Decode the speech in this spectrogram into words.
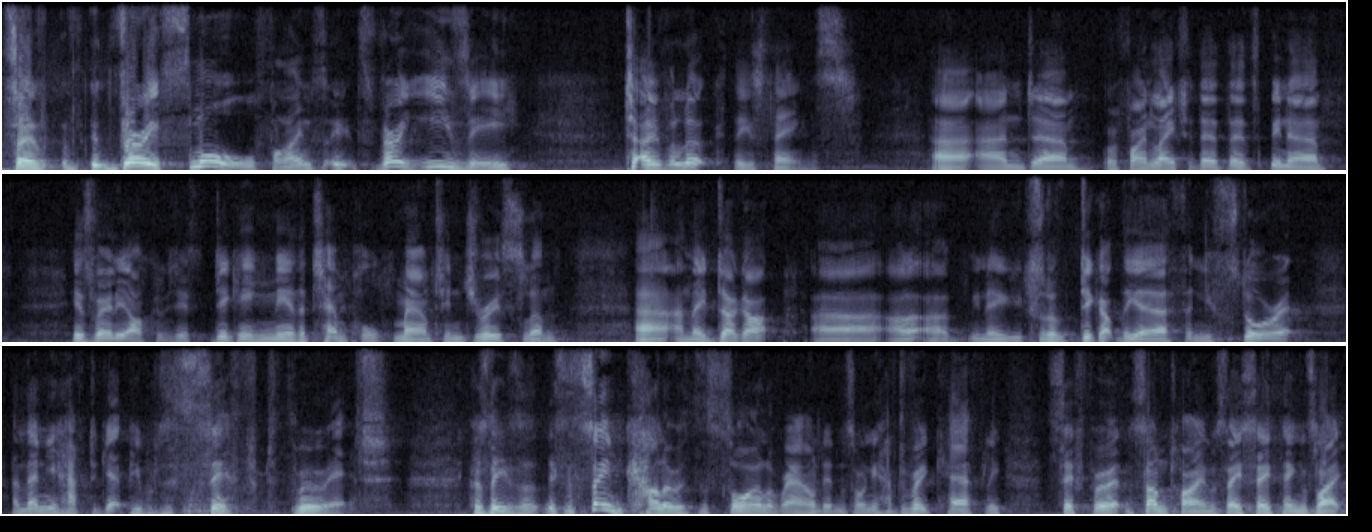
So, very small finds, it's very easy to overlook these things. Uh, and um, we'll find later that there's been a Israeli archaeologists digging near the Temple Mount in Jerusalem, uh, and they dug up, uh, uh, uh, you know, you sort of dig up the earth and you store it, and then you have to get people to sift through it because these are it's the same color as the soil around it and so on. You have to very carefully sift through it. And sometimes they say things like,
